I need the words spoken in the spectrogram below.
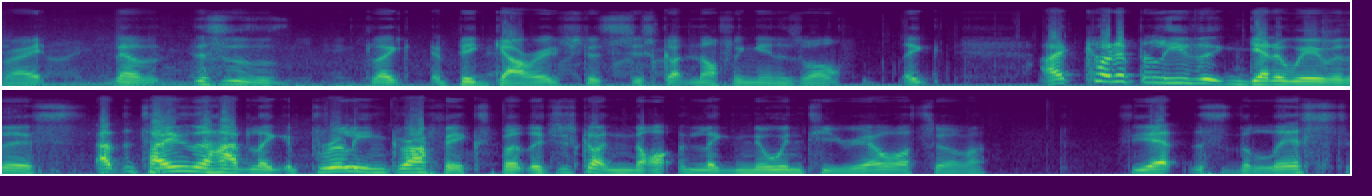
Right. Now, this is like a big garage that's just got nothing in as well. Like, I couldn't believe they can get away with this. At the time, they had like brilliant graphics, but they just got not like no interior whatsoever. So yeah, this is the list.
